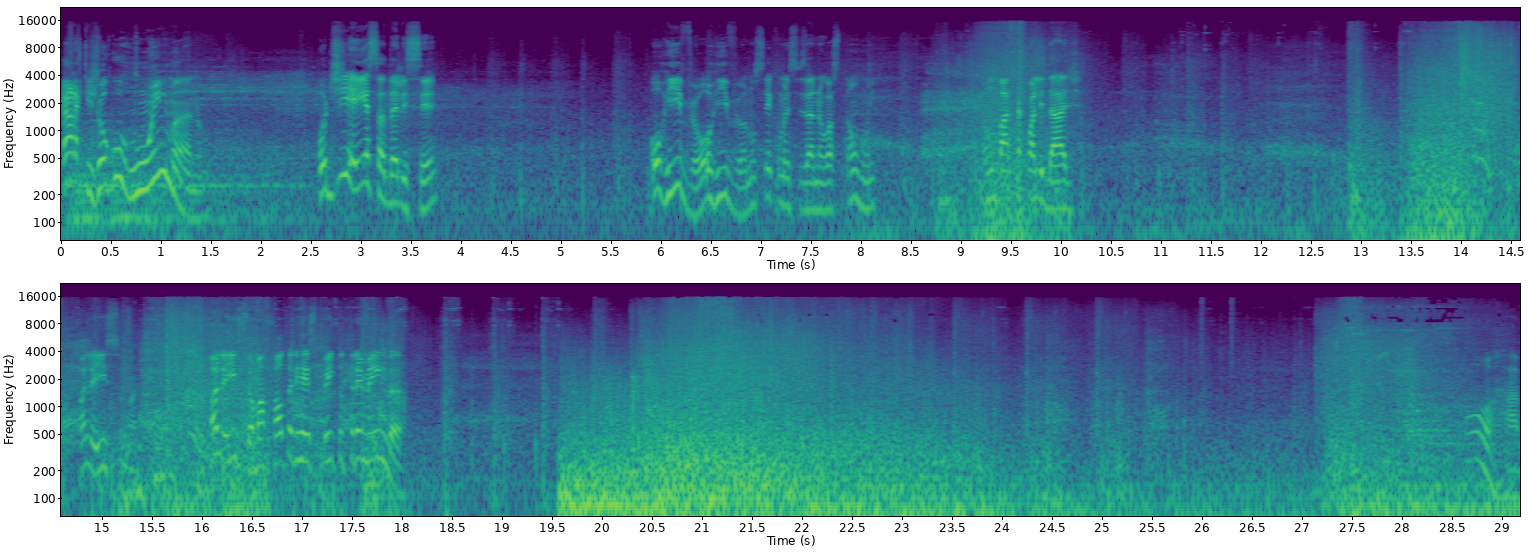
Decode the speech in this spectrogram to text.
Cara, que jogo ruim, mano. Odiei essa DLC. Horrível, horrível. Eu não sei como eles fizeram um negócio tão ruim. Não baixa a qualidade. Olha isso, mano. Olha isso, é uma falta de respeito tremenda. Porra,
